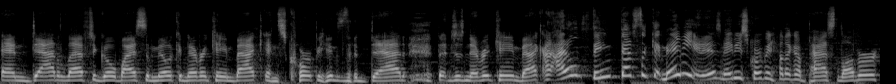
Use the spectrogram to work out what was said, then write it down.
and dad left to go buy some milk and never came back, and Scorpion's the dad that just never came back. I, I don't think that's the case. Maybe it is. Maybe Scorpion had like a past lover,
